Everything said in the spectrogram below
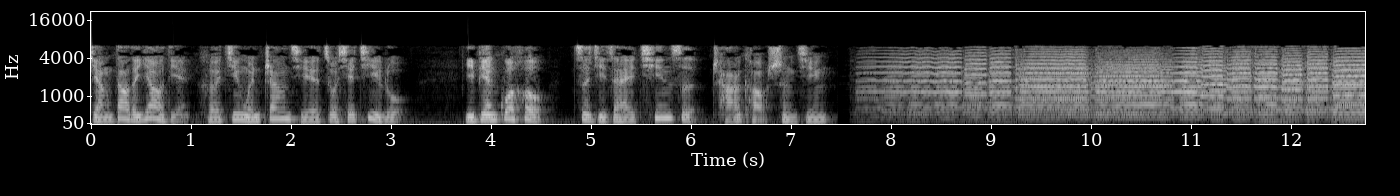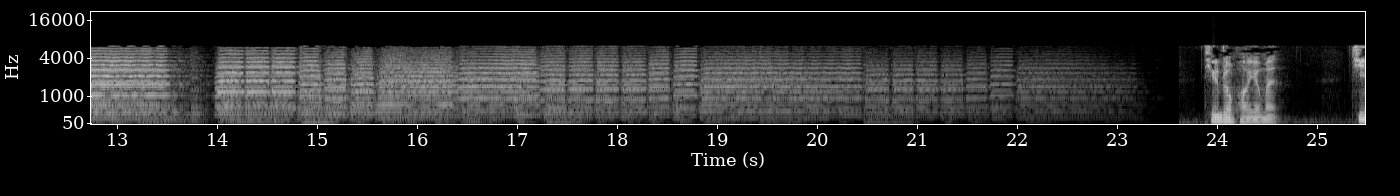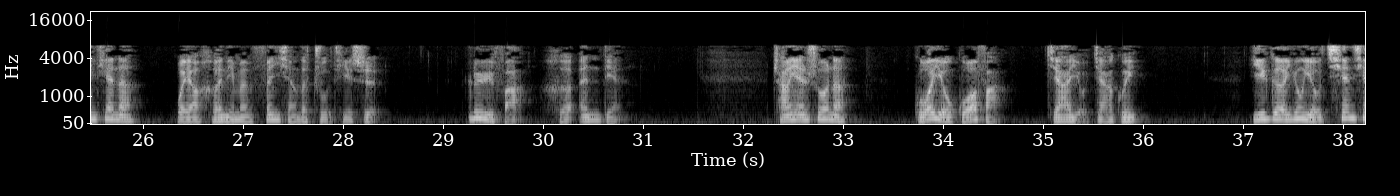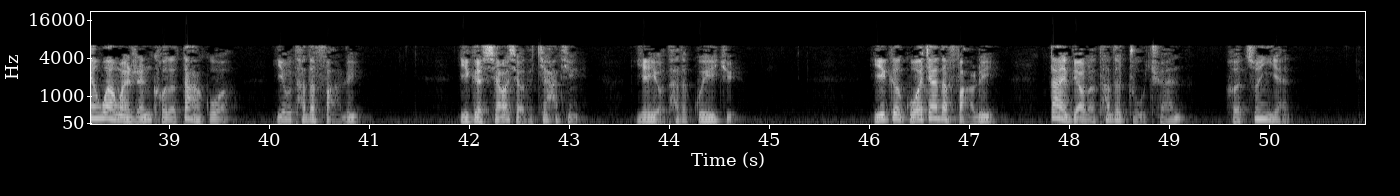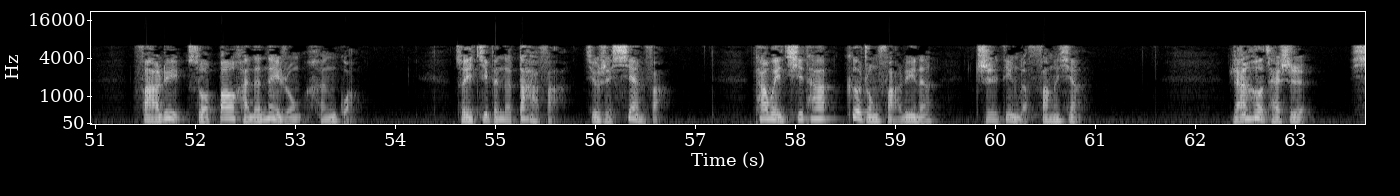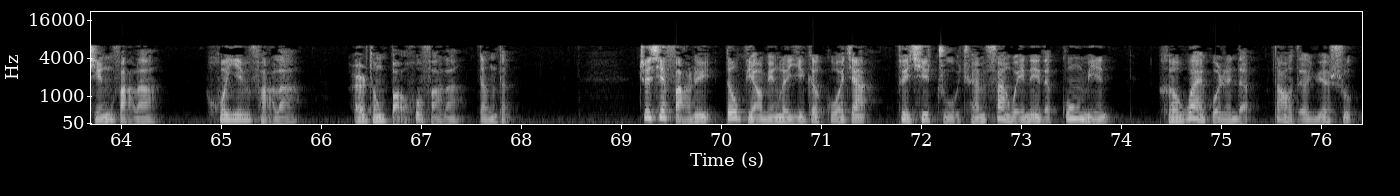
讲到的要点和经文章节做些记录，以便过后自己再亲自查考圣经。听众朋友们，今天呢，我要和你们分享的主题是律法和恩典。常言说呢，国有国法，家有家规。一个拥有千千万万人口的大国有它的法律，一个小小的家庭也有它的规矩。一个国家的法律代表了它的主权和尊严。法律所包含的内容很广。最基本的大法就是宪法，它为其他各种法律呢指定了方向，然后才是刑法了、婚姻法了、儿童保护法了等等。这些法律都表明了一个国家对其主权范围内的公民和外国人的道德约束。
